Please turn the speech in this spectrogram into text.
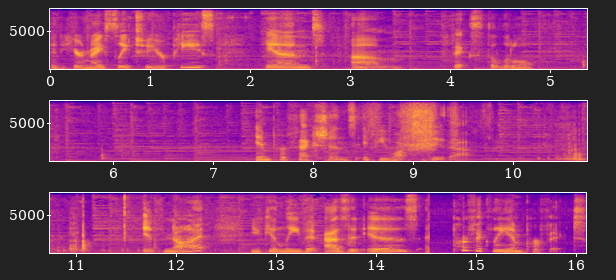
adhere nicely to your piece and um, fix the little imperfections if you want to do that. If not, you can leave it as it is, perfectly imperfect.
